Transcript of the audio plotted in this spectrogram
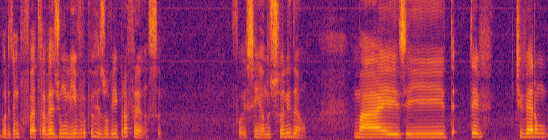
Por exemplo, foi através de um livro que eu resolvi ir para a França. Foi 100 anos de solidão. Mas e teve tiveram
